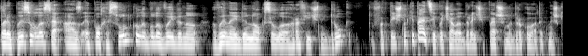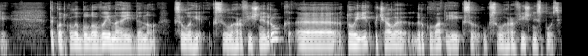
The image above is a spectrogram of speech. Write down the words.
переписувалися. А з епохи Сун, коли було видано, винайдено ксилографічний друк, фактично китайці почали, до речі, першими друкувати книжки. Так от, коли було винайдено ксилографічний друк, е, то їх почали друкувати і у ксилографічний спосіб.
